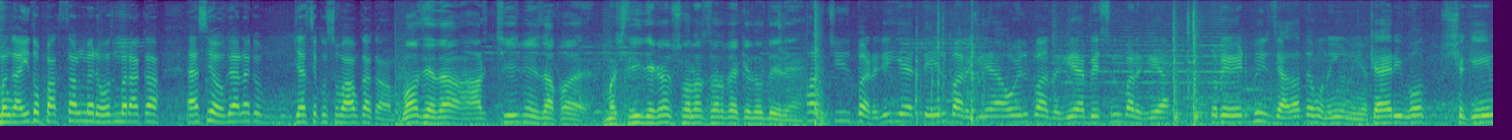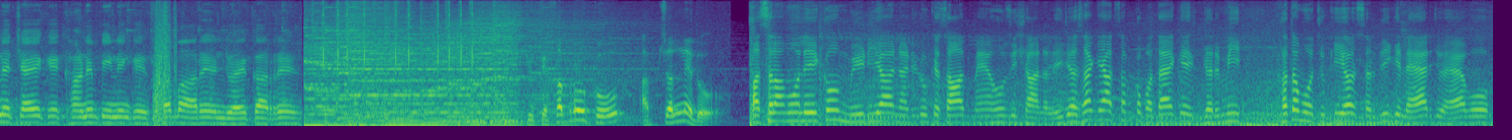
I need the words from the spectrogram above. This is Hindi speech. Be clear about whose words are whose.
Speaker 1: महँगाई तो पाकिस्तान में रोज़मर्रा का ऐसे हो गया ना कि जैसे कुछ स्वाब का काम।
Speaker 2: बहुत ज़्यादा हर चीज़ में इजाफा है। मछली देख रहे हैं सोलह सौ रुपए किलो दे रहे हैं।
Speaker 3: हर चीज़ बढ़ गई है तेल बढ़ गया ऑयल बढ़ गया बेसन बढ़ गया तो रेट भी ज़्यादा तो होनी ही होनी है।
Speaker 4: शहरी बहुत शौकीन है चाय के खाने पीने के सब आ रहे हैं इंजॉय कर रहे हैं।
Speaker 5: क्योंकि खबरों को अब चलने दो।
Speaker 6: असलम मीडिया 92 के साथ मैं हूँ जिशान अली। जैसा कि आप सबको पता है कि गर्मी ख़त्म हो चुकी है और सर्दी की लहर जो है वो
